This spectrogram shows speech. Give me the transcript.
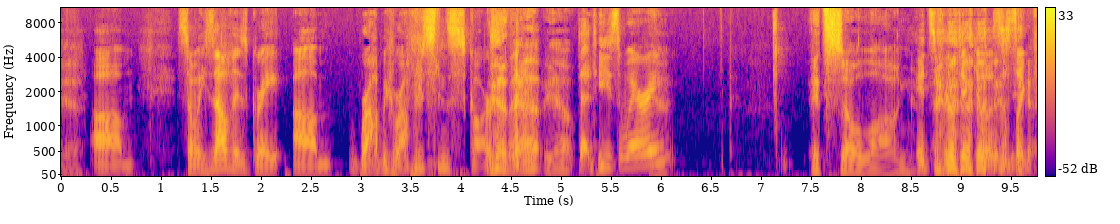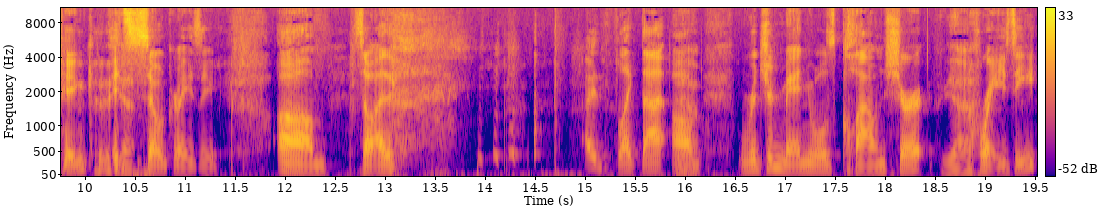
Yeah. Um, so his outfit is great. Um, Robbie Robertson's scarf yeah, yeah. that he's wearing, It's so long. it's ridiculous. it's like pink. It's Yeah. so crazy. Um, so I, I like that. Um, Yeah. Richard Manuel's clown shirt, yeah. crazy.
